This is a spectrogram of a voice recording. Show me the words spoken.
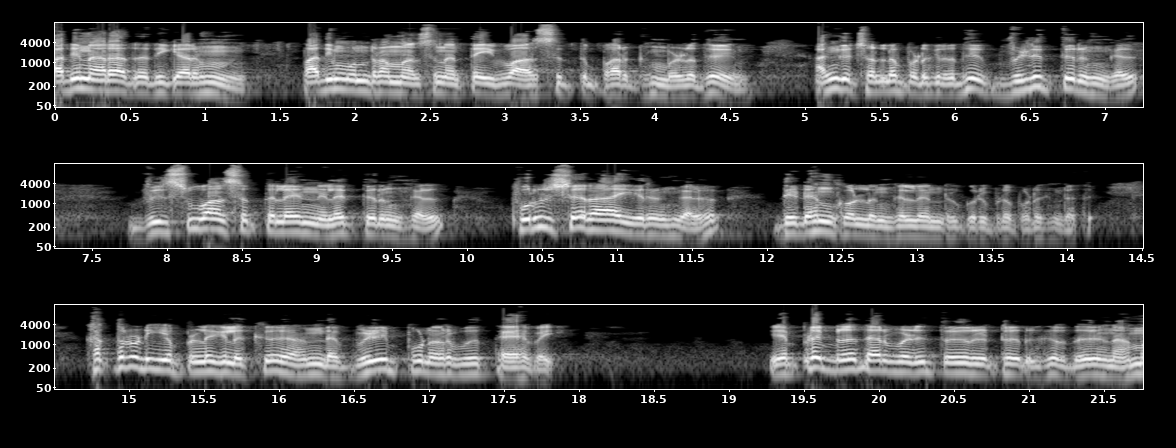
பதினாறாவது அதிகாரம் பதிமூன்றாம் வசனத்தை வாசித்து பார்க்கும் பொழுது அங்கு சொல்லப்படுகிறது விழித்திருங்கள் விசுவாசத்தில் நிலைத்திருங்கள் புருஷராயிருங்கள் திடன் கொள்ளுங்கள் என்று குறிப்பிடப்படுகின்றது. கத்தருடைய பிள்ளைகளுக்கு அந்த விழிப்புணர்வு தேவை. எப்படி பிரதர் விழுத்துட்டு இருக்கிறது? நாம்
